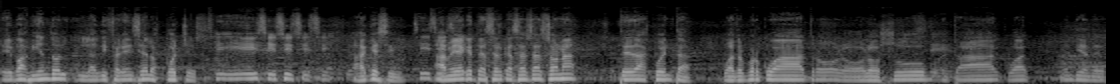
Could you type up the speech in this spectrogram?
eh, vas viendo la diferencia de los coches. Sí, sí, sí, sí, sí. ¿A que sí? Sí, sí, a medida que te acercas a esa zona, te das cuenta. 4x4, lo- los sub, Sí. tal, cual. ¿Me entiendes?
